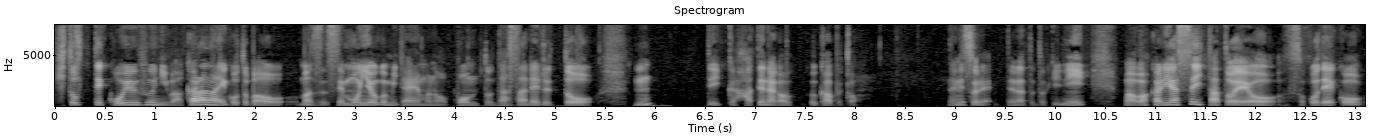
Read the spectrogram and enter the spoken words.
人ってこういうふうにわからない言葉をまず専門用語みたいなものをポンと出されるとん？って一回ハテナが浮かぶと。何それ？ってなった時に、まあ、分かりやすい例えをそこでこ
